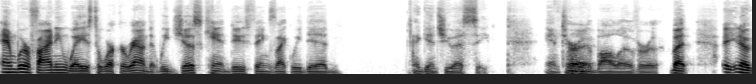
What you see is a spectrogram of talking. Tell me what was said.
and we're finding ways to work around it. We just can't do things like we did against USC and turn right. the ball over. But uh, you know,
